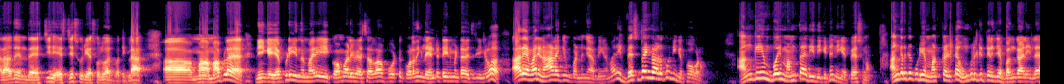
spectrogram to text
அதாவது இந்த எஸ்ஜி எஸ்ஜே சூர்யா சொல்லுவார் பார்த்தீங்களா மா மாப்பிள்ள நீங்கள் எப்படி இந்த மாதிரி கோமாளி வேஷம்லாம் போட்டு குழந்தைங்களை என்டர்டெயின்மெண்ட்டாக வச்சுருக்கீங்களோ அதே மாதிரி நாளைக்கும் பண்ணுங்க அப்படிங்கிற மாதிரி வெஸ்ட் பெங்காலுக்கும் நீங்கள் போகணும். அங்கேயும் போய் மம்தா தீதி கிட்ட நீங்கள் பேசணும். அங்கே இருக்கக்கூடிய மக்கள்கிட்ட உங்களுக்கு தெரிஞ்ச பங்காளியில்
